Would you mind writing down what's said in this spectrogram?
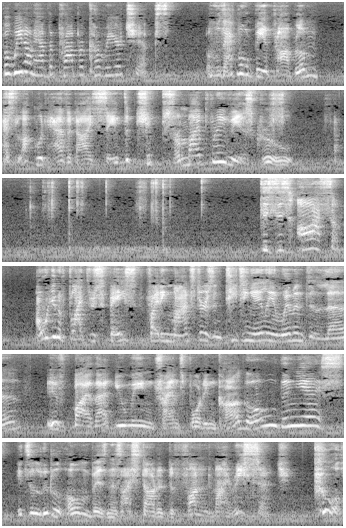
but we don't have the proper career chips. Oh, that won't be a problem. As luck would have it, I saved the chips from my previous crew. This is awesome! Are we gonna fly through space, fighting monsters and teaching alien women to love? If by that you mean transporting cargo, then yes. It's a little home business I started to fund my research. Cool!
